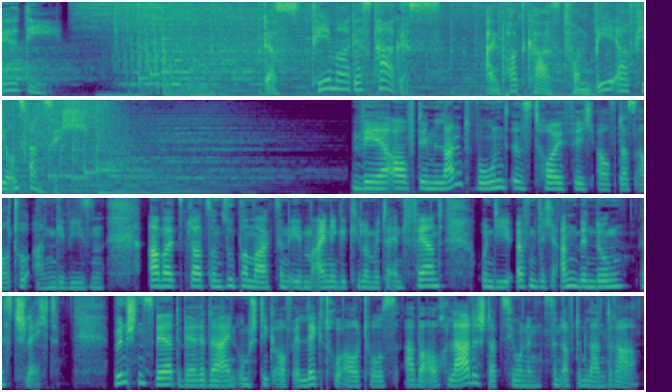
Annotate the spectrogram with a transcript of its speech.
ARD. Das Thema des Tages. Ein Podcast von BR24. Wer auf dem Land wohnt, ist häufig auf das Auto angewiesen. Arbeitsplatz und Supermarkt sind eben einige Kilometer entfernt und die öffentliche Anbindung ist schlecht. Wünschenswert wäre da ein Umstieg auf Elektroautos, aber auch Ladestationen sind auf dem Land rar.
